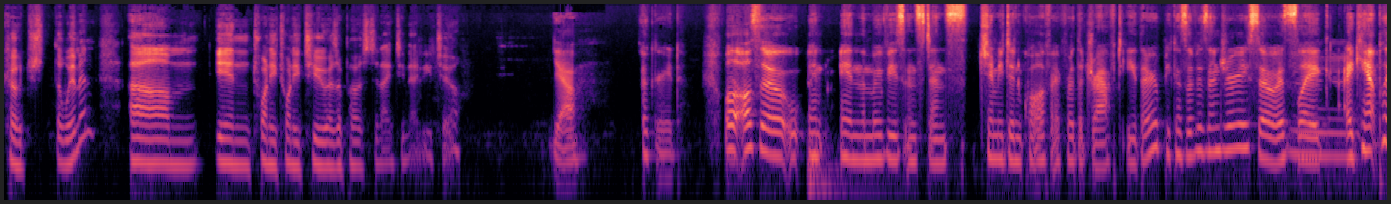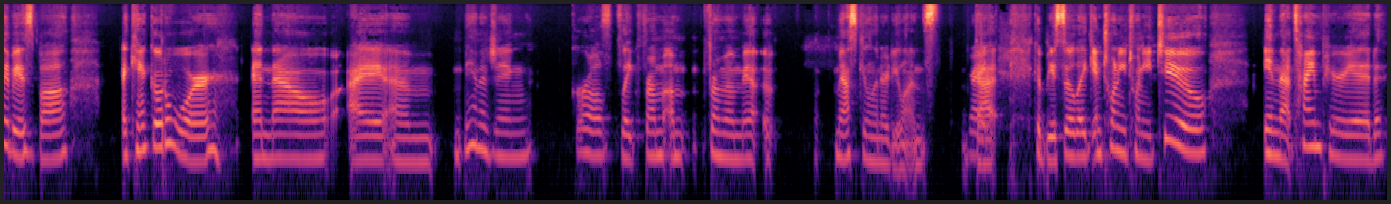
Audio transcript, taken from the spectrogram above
coach the women um in 2022 as opposed to 1992. Yeah, agreed. Well, also in in the movie's instance, Jimmy didn't qualify for the draft either because of his injury. So it's like Mm. I can't play baseball, I can't go to war, and now I am managing girls like from a from a masculinity lens. Right. That could be so. Like in 2022, in that time period,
